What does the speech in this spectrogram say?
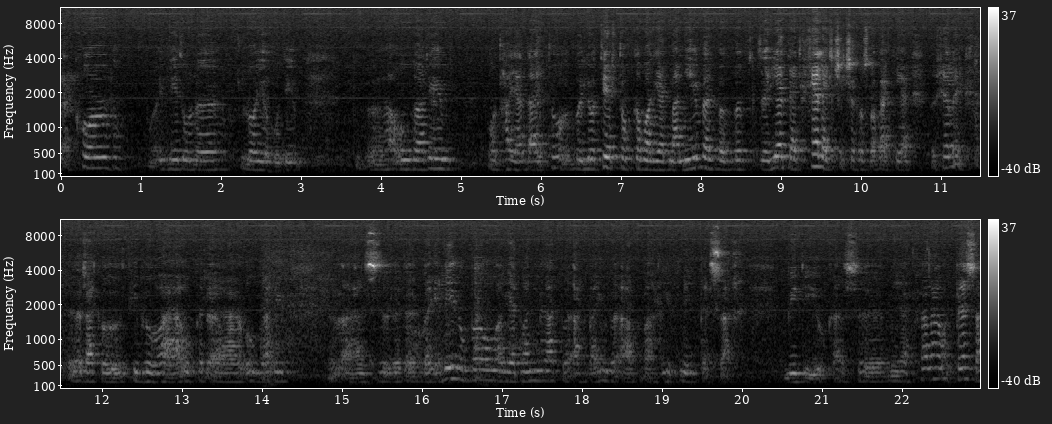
הכל העבירו ללא יהודים. ההונגרים עוד היה די טוב, יותר טוב כמו הגרמנים, ויתר חלק של צ'כוסלובקיה, וחלק רק קיבלו ההונגרים. אז אלינו באו הגרמנים רק ב-44 לפני פסח בדיוק, אז מההתחלה, פסח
